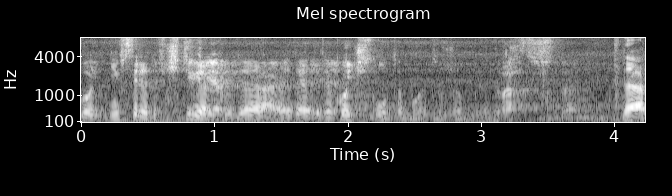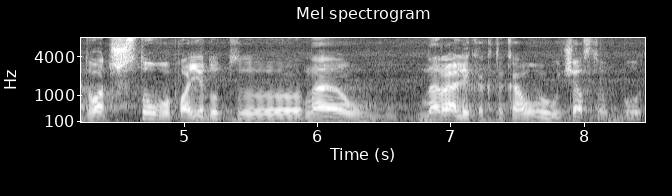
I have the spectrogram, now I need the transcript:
ой, не в среду, в четверг, четверг, да, это, это какое число-то будет уже, блин? 26 Да, 26-го поедут э, на, на ралли как таковое участвовать будут.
